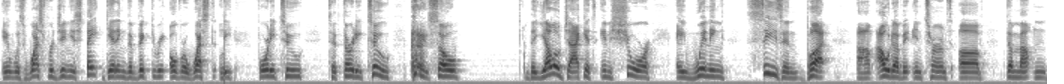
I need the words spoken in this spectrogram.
It was West Virginia State getting the victory over Wesley 42 to 32. so the Yellow Jackets ensure a winning season, but um, out of it in terms of the Mountain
